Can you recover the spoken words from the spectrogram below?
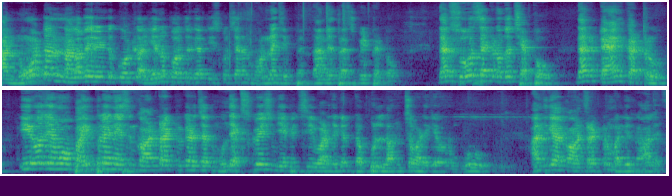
ఆ నూట నలభై రెండు కోట్లు అయ్యన్న పోతులు గారు తీసుకొచ్చారని మొన్న చెప్పారు దాని మీద ప్రెస్ మీట్ పెట్టవు. దాని సోర్స్ ఎక్కడ ఉందో చెప్పవు దాని ట్యాంక్ కట్టరు. ఈ రోజు ఏమో పైప్ లైన్ వేసిన కాంట్రాక్టర్ గారి చేత ముందు ఎక్స్క్వేషన్ చేపించి వాడి దగ్గర డబ్బులు లంచం అడిగేవు నువ్వు. అందుకే ఆ కాంట్రాక్టర్ మళ్ళీ రాలేదు.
